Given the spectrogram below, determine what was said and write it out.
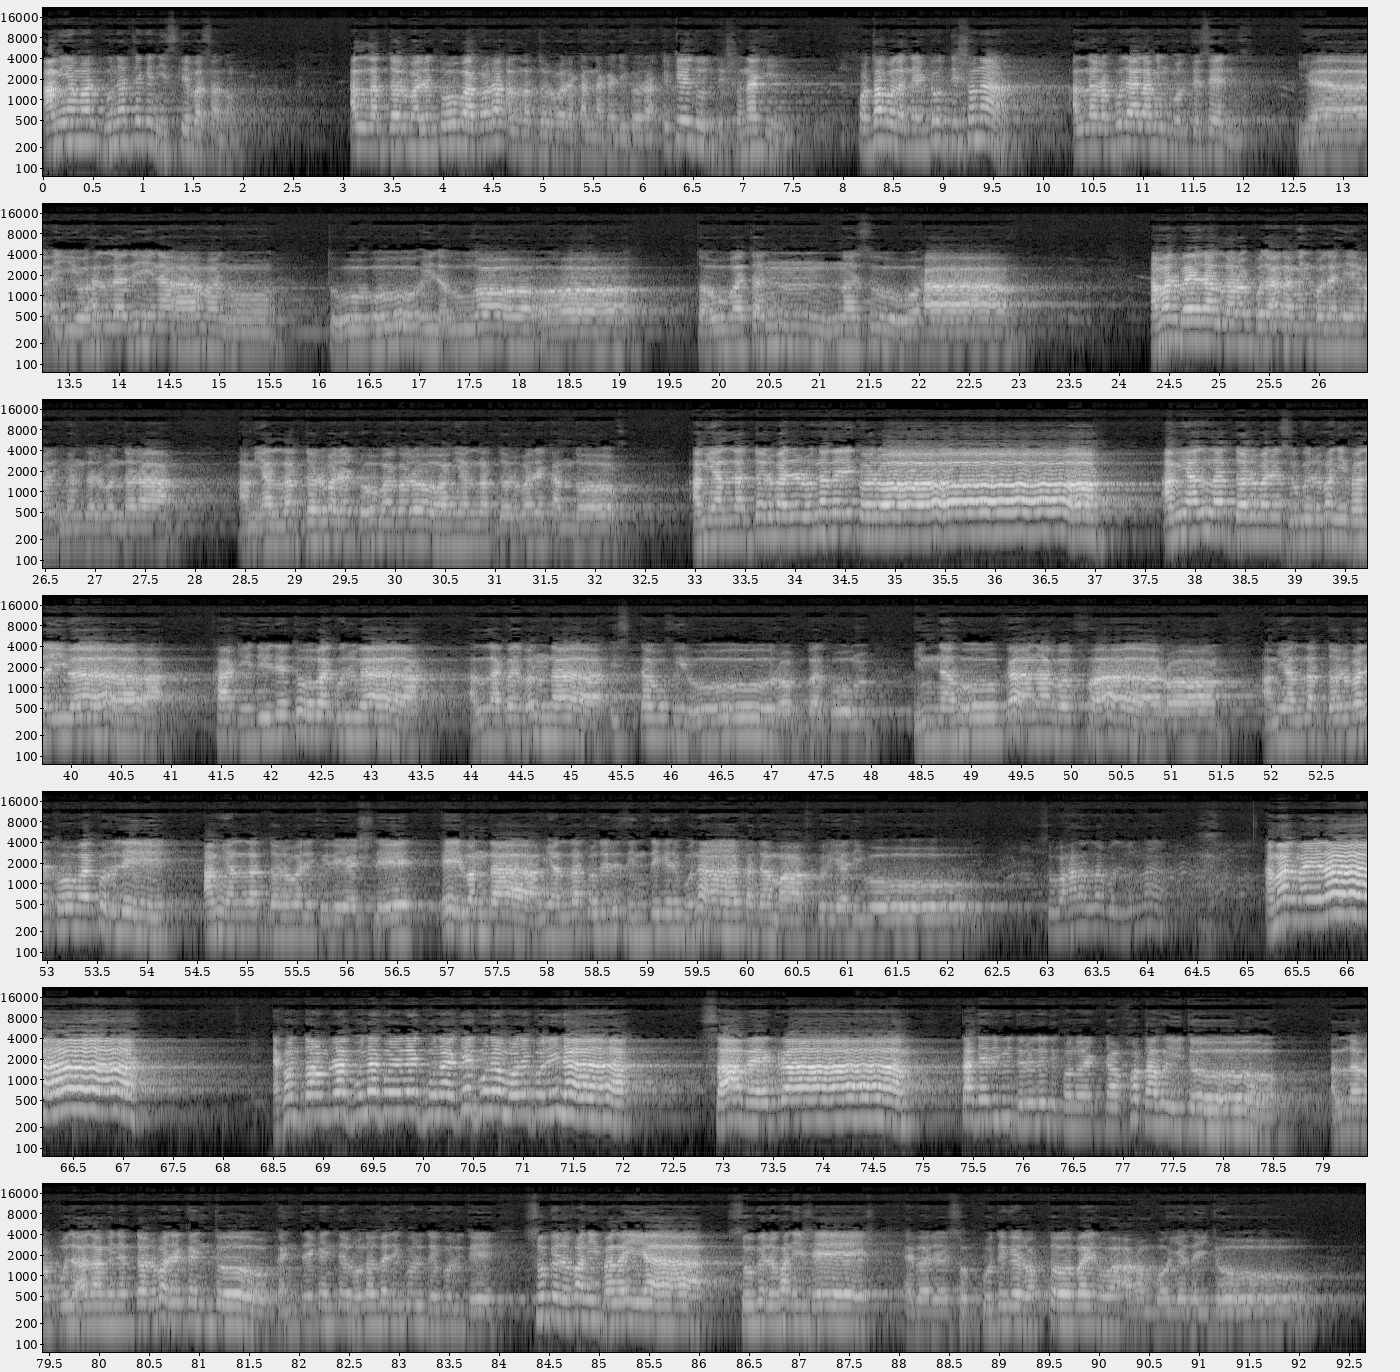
আমি আমার গুণা থেকে নিজকে বাঁচানো। আল্লাহর দরবারে তৌবা করা, আল্লাহর দরবারে কান্নাকাটি করা, এটাই তো উদ্দেশ্য নাকি? কথা বলেন না, এটা উদ্দেশ্য না? আল্লাহ রাব্বুল আলামিন বলতেছেন আমার ভাইয়েরা, আল্লাহ রাব্বুল আলামিন বলে, হে আমার ইমানদার বান্দারা আমি আল্লাহর দরবারে তওবা করো, আমি আল্লাহর দরবারে কান্দো। আমি আল্লাহর দরবারে রোনাদারি করো। আমি আল্লাহর দরবারে সুগুর পানি ফালাইবা, খাটি দিলে তোবা করবা। আল্লাহ কয়, বান্দা, ইস্তাগফিরু রব্বাকুম, ইন্নাহু কানা গফফারা। আমি আল্লাহর দরবারে তোবা করলে আমি আল্লাহর দরবারে ফিরে আসলে এই বান্দা, আমি আল্লাহ তোদের জিন্দেগির গুনাহ খাতা মাফ করিয়া দিব। সুবহানাল্লাহ বলবেন না? আমার ভাইরা এখন তো আমরা গুণা করলে গুনাকে গুণা মনে করি না। সাবেকরাম তাদের ভিতরে যদি কোনো একটা কথা হইতো আল্লাহ রব্বুল আলমিনের দরবারে কাইন্ত, কাইনতে কাইনতে রোনাজারি করতে করতে চোখের পানি ফেলাইয়া চোখের পানি শেষ, এবারে চক্ষু থেকে রক্ত বাইর হওয়া আরম্ভ হইয়া যাইত।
